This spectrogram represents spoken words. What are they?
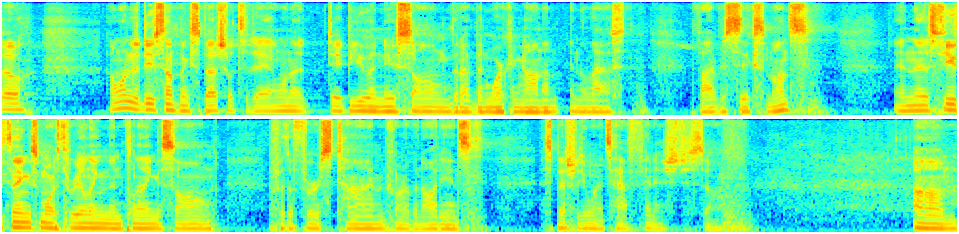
So, I wanted to do something special today. I want to debut a new song that I've been working on in the last five or six months. And there's few things more thrilling than playing a song for the first time in front of an audience, especially when it's half finished. So, um,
